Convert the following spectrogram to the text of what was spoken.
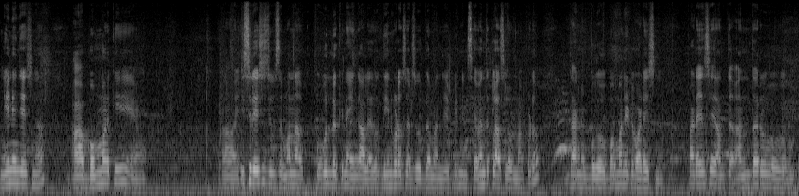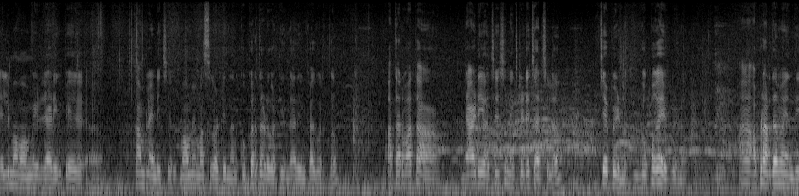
నేనేం చేసిన ఆ బొమ్మకి ఇసిరేసి చూసాం. మొన్న పువ్వులు దొక్కినా ఏం కాలేదు. దీన్ని కూడా ఒకసారి చూద్దామని చెప్పి నేను సెవెంత్ క్లాస్లో ఉన్నప్పుడు దాన్ని బొ- బొమ్మని ఇటు పడేసిన. పడేసి అంత అందరూ వెళ్ళి మా మమ్మీ డాడీకి పే కంప్లైంట్ ఇచ్చారు. మా మమ్మీ మస్తు కొట్టిందని కుక్కర్తో కొట్టింది. అది ఇంకా గుర్తు. ఆ తర్వాత డాడీ వచ్చేసి నెక్స్ట్ డే చర్చిలో చెప్పిండు గొప్పగా చెప్పిండు. అప్పుడు అర్థమైంది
